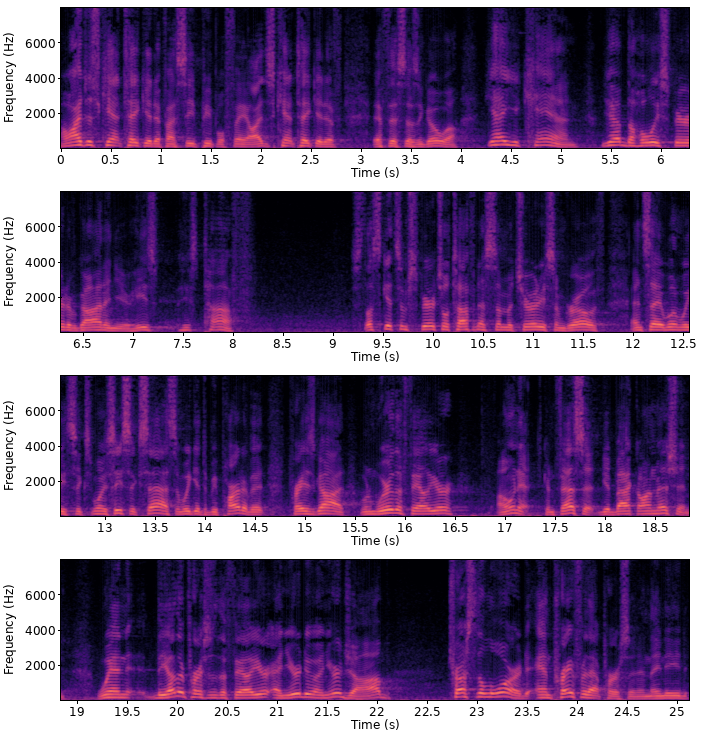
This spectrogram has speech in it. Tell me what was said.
Oh, I just can't take it if I see people fail. I just can't take it if, if this doesn't go well. Yeah, you can. You have the Holy Spirit of God in you. He's, he's tough. So let's get some spiritual toughness, some maturity, some growth, and say when we, when we see success and we get to be part of it, praise God. When we're the failure, own it, confess it, get back on mission. When the other person's the failure and you're doing your job, trust the Lord and pray for that person, and they need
